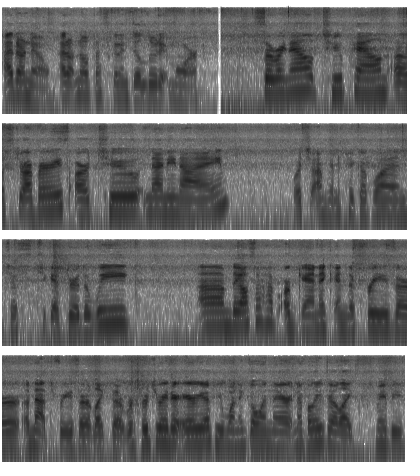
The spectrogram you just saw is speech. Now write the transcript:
I don't know. I don't know if that's going to dilute it more. So right now, two pound of strawberries are $2.99, which I'm going to pick up one just to get through the week. Um, they also have organic in the freezer, uh, not freezer, like the refrigerator area if you want to go in there. And I believe they're like maybe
